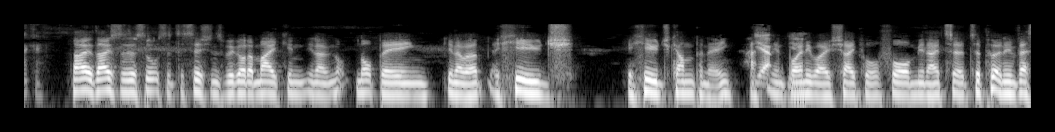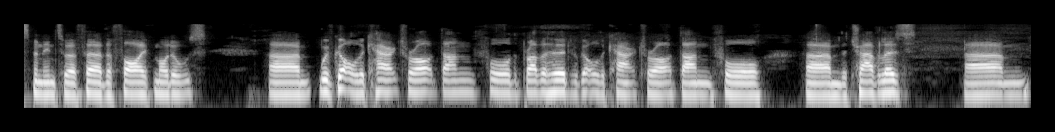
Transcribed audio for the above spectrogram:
Okay. So those are the sorts of decisions we've got to make in, you know, not, not being, you know, a, a huge, a huge company Yeah. in by any way, shape or form, you know, to, to put an investment into a further five models. Um, we've got all the character art done for the Brotherhood. We've got all the character art done for um, the Travelers. Um,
